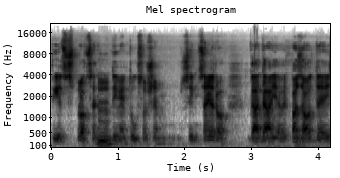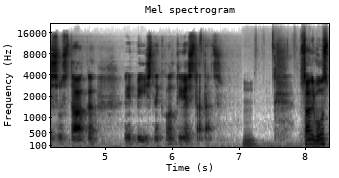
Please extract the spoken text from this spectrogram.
5% mm. no 2100 eiro gadā jau ir pazaudējis uz tā, ka ir bijis nekvalitatīvi iestrādāts. Mm. Sandra, mums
